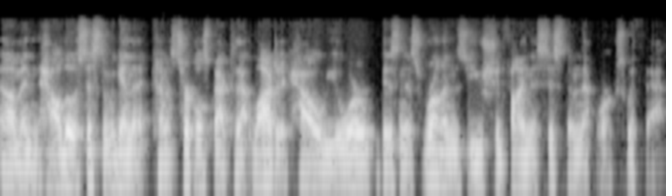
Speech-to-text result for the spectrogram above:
Um, and how those system again that kind of circles back to that logic how your business runs you should find the system that works with that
